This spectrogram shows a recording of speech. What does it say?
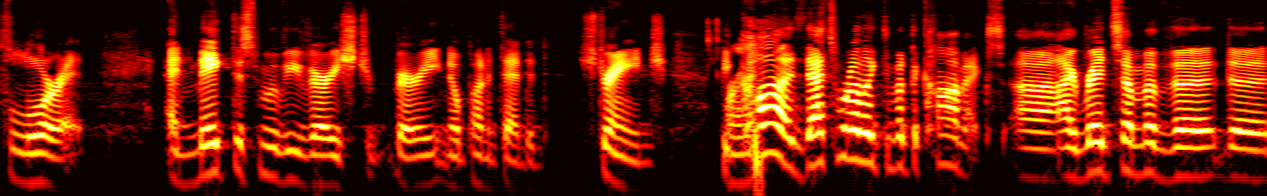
floor it and make this movie very, very, no pun intended, strange. Right. Because that's what I liked about the comics. Uh, I read some of the the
